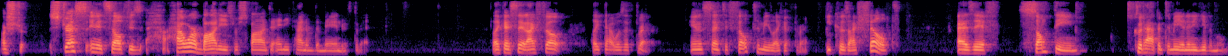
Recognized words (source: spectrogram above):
Our st- stress in itself is how our bodies respond to any kind of demand or threat. Like I said, I felt like that was a threat. In a sense, it felt to me like a threat because I felt as if something could happen to me at any given moment.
